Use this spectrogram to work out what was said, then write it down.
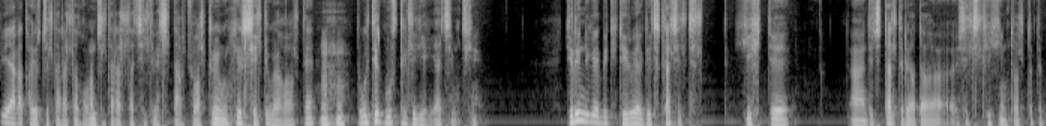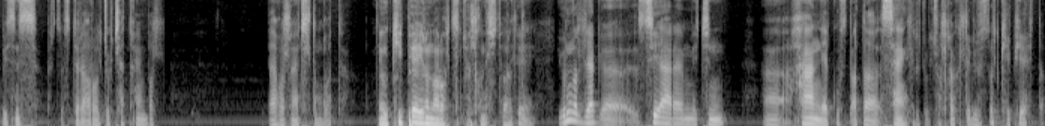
Би ягаад 2 жил дараалаад 3 жил дараалаад шилдэг ажилтаа авч болдгийг үнэхээр шилдэг байгаа бол тий. Тэгвэл тэр гүйцэтгэлийг яаж хэмжих юм? Тэрийг бид тэрвээ яг дижитал шилжилт хийхдээ дижитал тэр одоо шилжилт хийхийн тулд одоо бизнес процесс дээр оруулж өгч чадах юм бол байгууллагын ажилтнууд нөгөө KPI-ээр нь оруулсан ч болох нь шүү дээ. Ер нь бол яг CRM чинь хаана яг одоо сайн хэрэгжүүлж болох вэ гэхээр ерөөсөө KPI-тай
